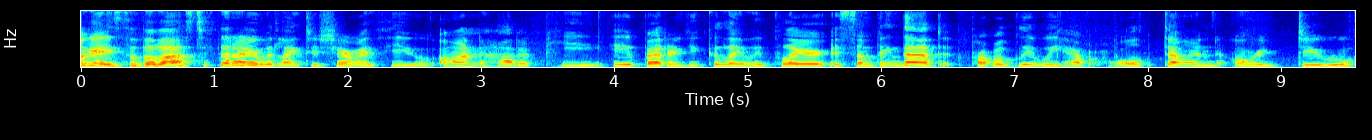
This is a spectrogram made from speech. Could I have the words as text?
Okay, so the last tip that I would like to share with you on how to be a better ukulele player is something that probably we have all done or do,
